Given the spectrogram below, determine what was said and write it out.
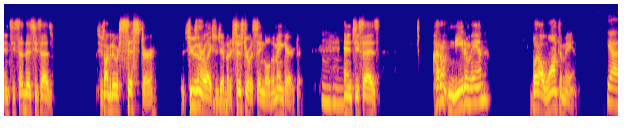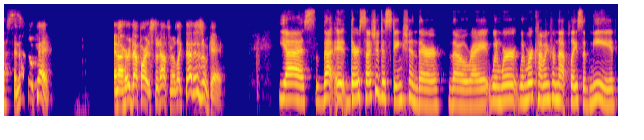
and she said this. She says she was talking to her sister. She was in a relationship, but her sister was single, the main character, mm-hmm. and she says, "I don't need a man, but I want a man." Yes, and that's okay. And I heard that part. It stood out to me. I was like, "That is okay." Yes, that it, there's such a distinction there though, right? When we're when we're coming from that place of need,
